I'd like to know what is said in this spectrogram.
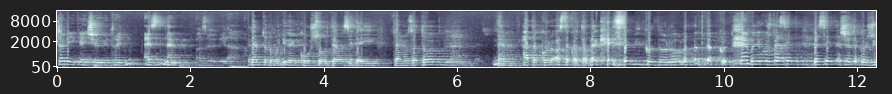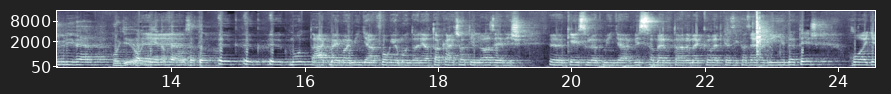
tevékenységét, hogy ez nem az ő világ. Nem tudom, hogy ön kóstolt-e az idei felhozatot. Nem. Nem. Hát akkor azt akartam megkérdezni, hogy mit gondol róla, de akkor, nem vagy akkor beszélt, beszélt esetleg a zsűrivel, hogy, hogy milyen a felhozatal? Ők, ők, ők mondták, meg majd mindjárt fogja mondani a Takács Attila, azért is készülök mindjárt vissza, mert utána megkövetkezik az eredményhirdetés, hogy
